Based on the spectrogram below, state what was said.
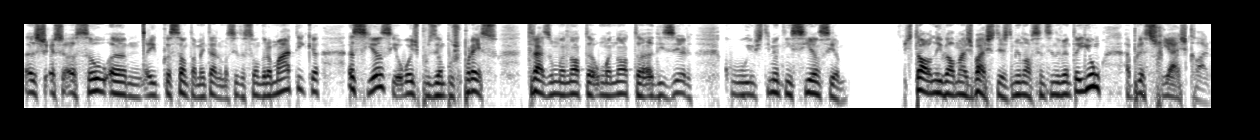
A, a, a, a, a educação também está numa situação dramática. A ciência, hoje, por exemplo, o Expresso traz uma nota, uma nota a dizer que o investimento em ciência está ao nível mais baixo desde 1991, a preços reais, claro.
